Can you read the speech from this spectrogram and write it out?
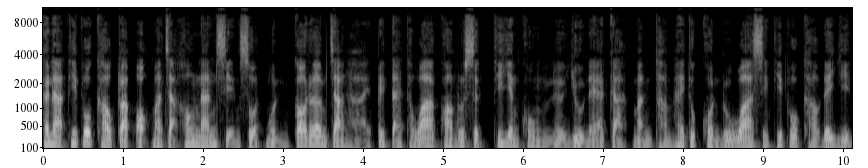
ขณะที่พวกเขากลับออกมาจากห้องนั้นเสียงสวดมนต์ก็เริ่มจางหายไปแต่ทว่าความรู้สึกที่ยังคงเหลืออยู่ในอากาศมันทำให้ทุกคนรู้ว่าสิ่งที่พวกเขาได้ยิน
